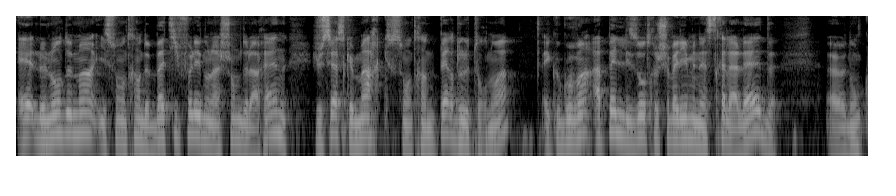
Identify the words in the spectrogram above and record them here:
Et le lendemain, ils sont en train de batifoler dans la chambre de la reine jusqu'à ce que Marc soit en train de perdre le tournoi et que Gauvin appelle les autres chevaliers ménestrels à l'aide, euh, donc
